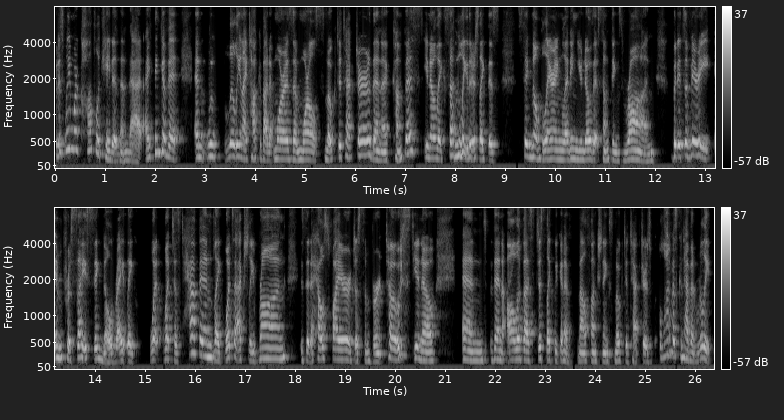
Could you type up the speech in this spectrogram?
but it's way more complicated than that. I think of it, and when Lily and I talk about it more as a moral smoke detector than a compass, you know, like suddenly there's like this signal blaring, letting you know that something's wrong, but it's a very imprecise signal, right? Like what what just happened? Like what's actually wrong? Is it a house fire? Or just some burnt toast you know? And then all of us just like we can have malfunctioning smoke detectors a lot of us can have a really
